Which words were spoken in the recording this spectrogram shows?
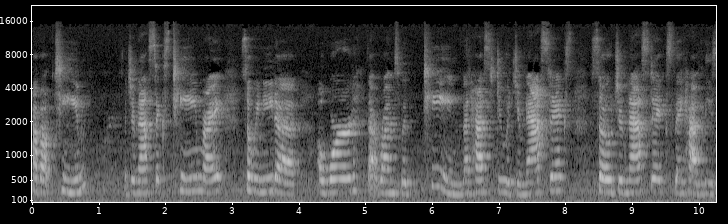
How about team? a gymnastics team, right? So we need a, a word that rhymes with team that has to do with gymnastics. So gymnastics, they have these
